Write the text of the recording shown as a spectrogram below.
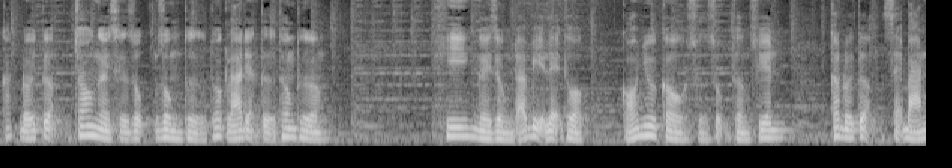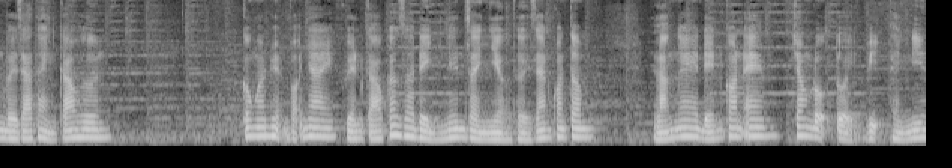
các đối tượng cho người sử dụng dùng thử thuốc lá điện tử thông thường. Khi người dùng đã bị lệ thuộc, có nhu cầu sử dụng thường xuyên, các đối tượng sẽ bán với giá thành cao hơn. Công an huyện Võ Nhai khuyến cáo các gia đình nên dành nhiều thời gian quan tâm, lắng nghe đến con em trong độ tuổi vị thành niên.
